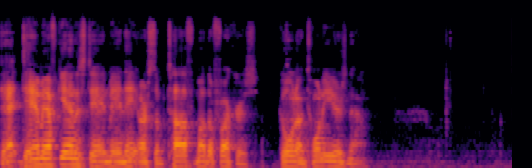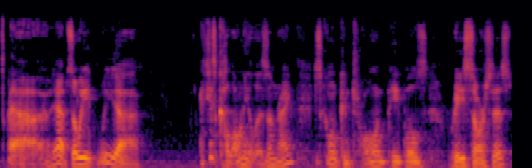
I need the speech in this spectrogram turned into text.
That damn Afghanistan man. They are some tough motherfuckers. Going on twenty years now. Yeah. So we we uh it's just colonialism, right? Just going controlling people's resources.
